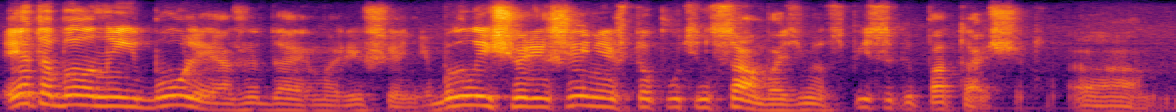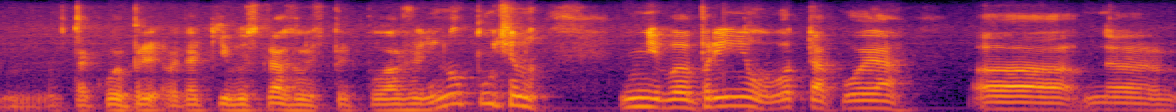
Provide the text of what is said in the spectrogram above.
Это было наиболее ожидаемое решение. Было еще решение, что Путин сам возьмет список и потащит. Э, такое, такие высказывались предположения. Но Путин не принял вот такое э, э,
